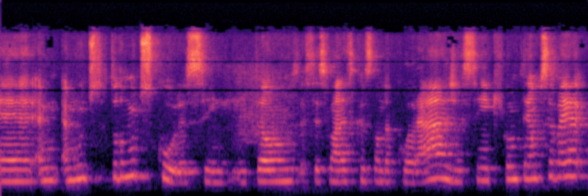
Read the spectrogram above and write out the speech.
É, é, é, muito, tudo muito escuro, assim. Então, vocês falam essa questão da coragem, assim, que com o tempo você vai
